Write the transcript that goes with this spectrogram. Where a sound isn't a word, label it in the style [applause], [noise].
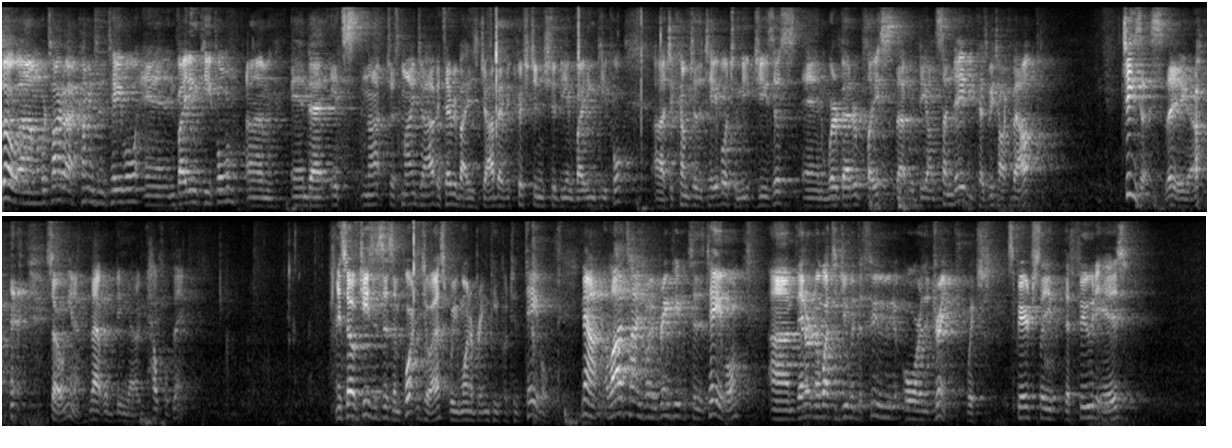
So, um, we're talking about coming to the table and inviting people, um, and that it's not just my job, it's everybody's job. Every Christian should be inviting people uh, to come to the table to meet Jesus, and where better place that would be on Sunday because we talk about Jesus. There you go. [laughs] so, you know, that would be a helpful thing. And so, if Jesus is important to us, we want to bring people to the table. Now, a lot of times when we bring people to the table, um, they don't know what to do with the food or the drink, which spiritually, the food is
